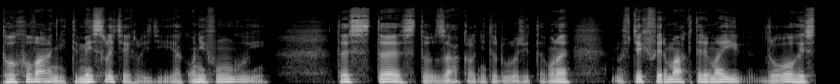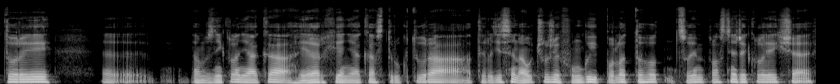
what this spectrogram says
toho chování, ty mysli těch lidí, jak oni fungují. To je, to je to základní, to důležité. Ono je, v těch firmách, které mají dlouhou historii, eh, tam vznikla nějaká hierarchie, nějaká struktura a ty lidi se naučili, že fungují podle toho, co jim vlastně řekl jejich šéf.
